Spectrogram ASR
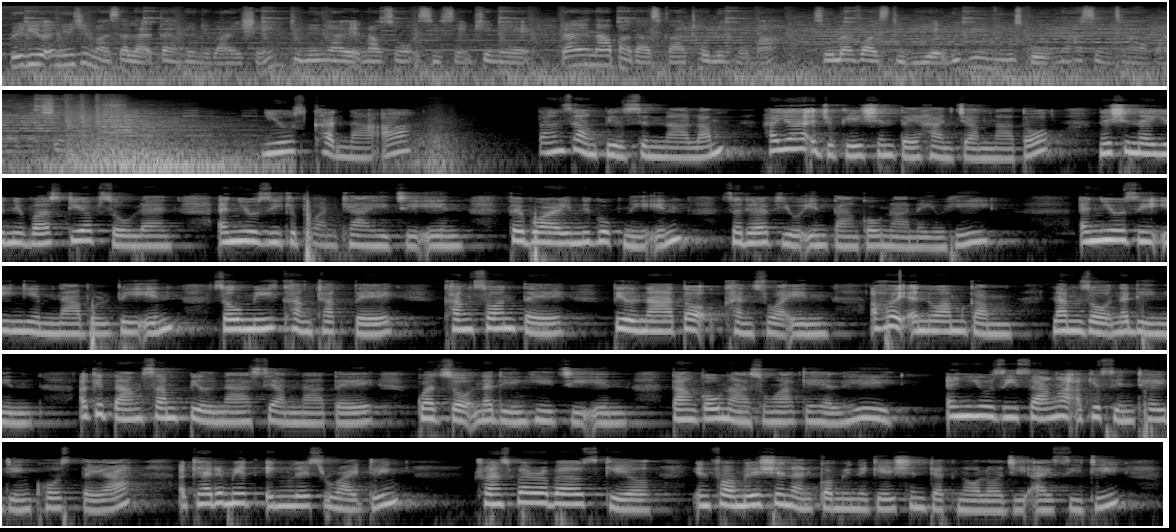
ရေဒီယိုအန်ယူဂျီမှာဆက်လက်အသံလွှင့်နေပါတယ်ရှင်ဒီနေ့ညရဲ့နောက်ဆုံးအစီအစဉ်ဖြစ်တဲ့တိုင်းရင်းသားဘာသာစကားထုတ်လွှင့်မှုမှာ Zolan Voice TV ရဲ့ Weekly News ကိုနားဆင်ကြပါတော့မယ်ရှင် News ခတ်နာအာတန်းဆောင်ပီစင်နာလမ် Higher Education te han cham na to National University of Zoland NUZ ke phuan kya hi chi in February ni guk ni in sadep yu in tang ko na ne yu hi NUZ i ngim na bul pi in so mi khang thak te khang son te pil na to khan swa in a hoi anuam kam lam zo na ding in akitang sam pil na siam na te kwat zo na ding hi chi in tang ko na sunga ke hel hi NUG sanga akisin thei ding course te a academic english writing, transferable skill, information and communication technology ICT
